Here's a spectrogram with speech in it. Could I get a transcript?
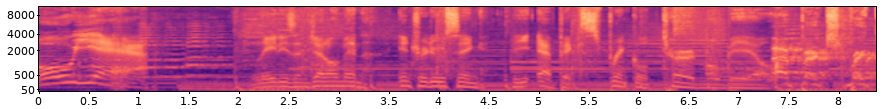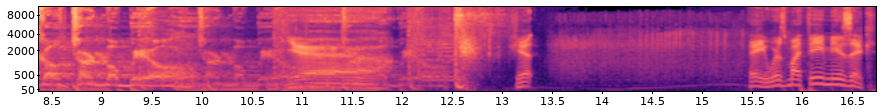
Oh yeah! Ladies and gentlemen, introducing the epic sprinkled turd mobile. Epic Sprinkle Turdmobile. Turdmobile. Yeah. Turdmobile. Shit. Hey, where's my theme music?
